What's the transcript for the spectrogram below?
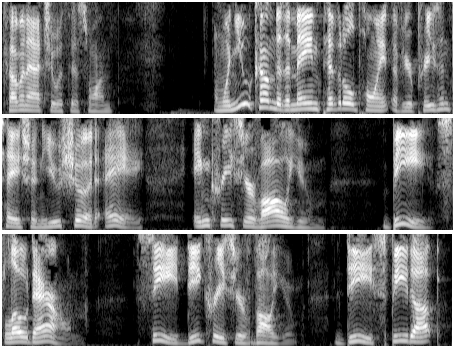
Coming at you with this one. When you come to the main pivotal point of your presentation, you should A, increase your volume, B, slow down, C, decrease your volume, D, speed up,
